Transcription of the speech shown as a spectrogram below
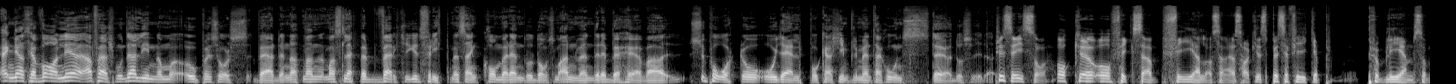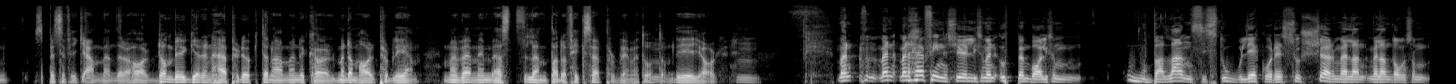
en ganska vanlig affärsmodell inom open source-världen, att man, man släpper verktyget fritt men sen kommer ändå de som använder det behöva support och, och hjälp och kanske implementationsstöd och så vidare. Precis så, och, och fixa fel och sådana saker, specifika problem som specifika användare har. De bygger den här produkten och använder curl, men de har ett problem. Men vem är mest lämpad att fixa problemet åt mm. dem? Det är jag. Mm. Men, men, men här finns ju liksom en uppenbar liksom, obalans i storlek och resurser mellan, mellan de som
